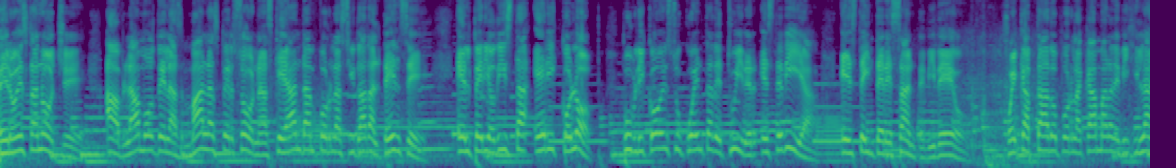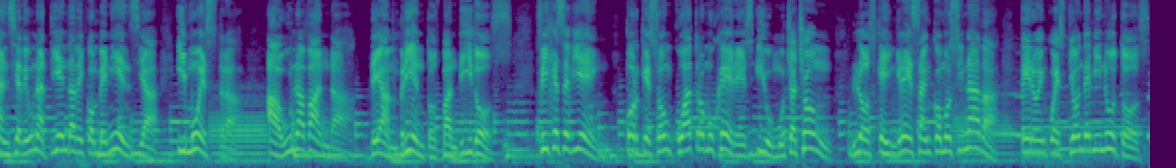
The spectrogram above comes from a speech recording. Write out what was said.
Pero esta noche hablamos de las malas personas que andan por la ciudad altense. El periodista Eric Colop publicó en su cuenta de Twitter este día este interesante video. Fue captado por la cámara de vigilancia de una tienda de conveniencia y muestra a una banda de hambrientos bandidos. Fíjese bien, porque son cuatro mujeres y un muchachón los que ingresan como si nada, pero en cuestión de minutos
